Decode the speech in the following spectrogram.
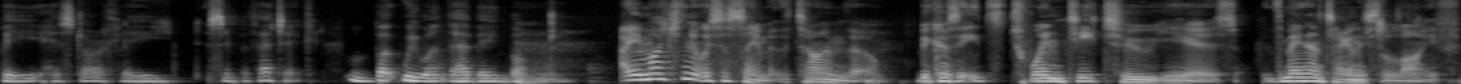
be historically sympathetic, but we weren't there being bombed. Hmm. I imagine it was the same at the time, though, because it's 22 years. The main antagonist alive.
